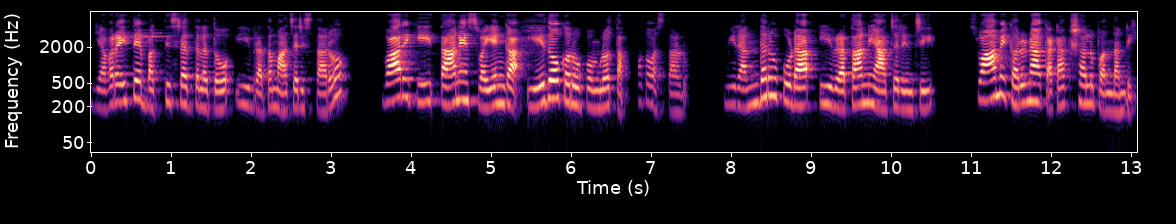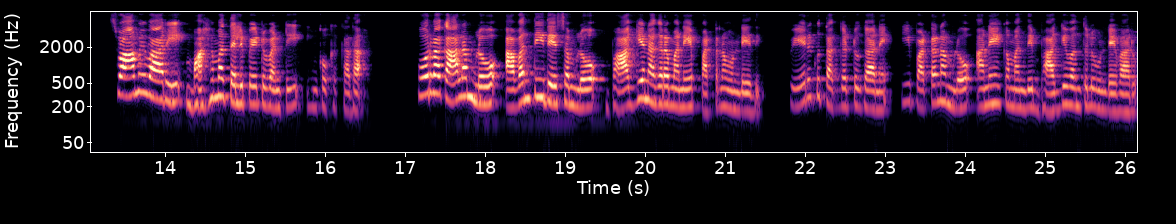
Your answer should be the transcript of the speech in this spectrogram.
ఎవరైతే భక్తి శ్రద్ధలతో ఈ వ్రతం ఆచరిస్తారో వారికి తానే స్వయంగా ఏదో ఒక రూపంలో తప్పక వస్తాడు. మీరందరూ కూడా ఈ వ్రతాన్ని ఆచరించి స్వామి కరుణా కటాక్షాలు పొందండి. స్వామివారి మహిమ తెలిపేటువంటి ఇంకొక కథ. పూర్వకాలంలో అవంతి దేశంలో భాగ్యనగరం అనే పట్టణం ఉండేది. పేరుకు తగ్గట్టుగానే ఈ పట్టణంలో అనేక మంది భాగ్యవంతులు ఉండేవారు.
